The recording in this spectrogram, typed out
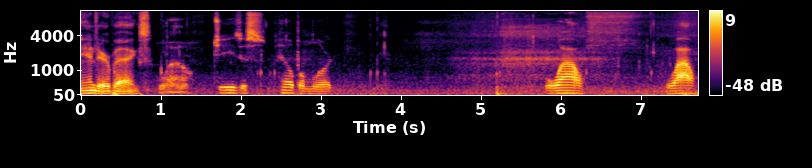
And airbags. Wow. Jesus. Help them, Lord. Wow. Wow.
